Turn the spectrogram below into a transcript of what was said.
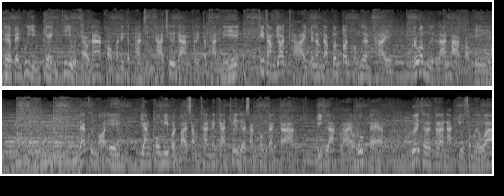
เธอเป็นผู้หญิงเก่งที่อยู่แถวหน้าของผลิตภัณฑ์สินค้าชื่อดังผลิตภัณฑ์นี้ ที่ทำยอดขายเป็นลำดับต้นๆของเมืองไทย ร่วมหมื่นล้านบาทต่อปี และคุณหมอเองยังคงมีบทบาทสำคัญในการช่วยเหลือสังคมต่างๆ อีกหลากหลายรูปแบบ ด้วยเธอตระหนักอยู่เสมอว่า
